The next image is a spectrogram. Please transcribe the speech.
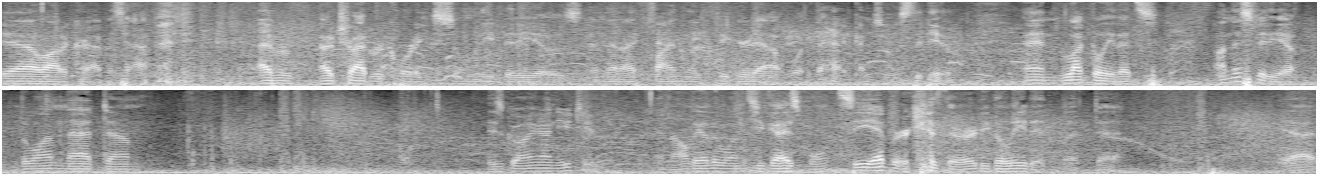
yeah, a lot of crap has happened. I've, I've tried recording so many videos, and then I finally figured out what the heck I'm supposed to do. And luckily, that's on this video, the one that um, is going on YouTube. And all the other ones you guys won't see ever because they're already deleted. But uh, yeah, I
